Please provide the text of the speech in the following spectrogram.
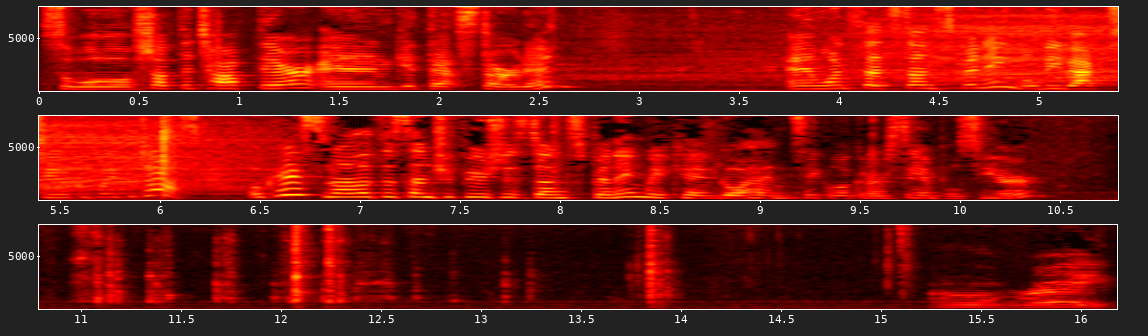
So we'll shut the top there and get that started. And once that's done spinning, we'll be back to complete the task. Okay, so now that the centrifuge is done spinning, we can go ahead and take a look at our samples here. All right.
